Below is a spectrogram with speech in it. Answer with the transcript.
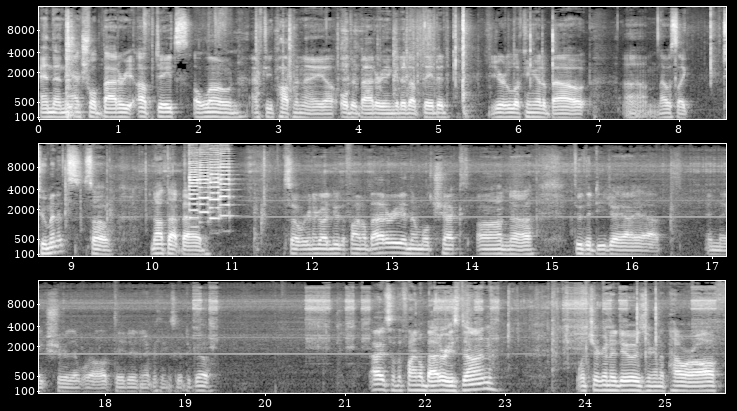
And then the actual battery updates alone, after you pop in a uh, older battery and get it updated, you're looking at about, um, that was like two minutes, so not that bad. So we're going to go ahead and do the final battery, and then we'll check on uh, through the DJI app and make sure that we're all updated and everything's good to go. All right, so the final battery is done. What you're gonna do is you're gonna power off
